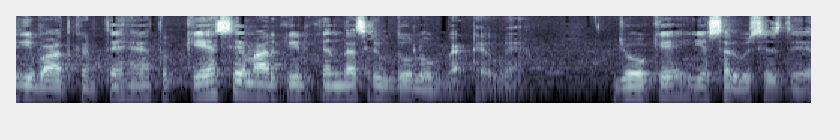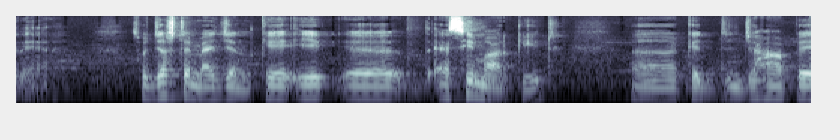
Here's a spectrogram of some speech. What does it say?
की बात करते हैं तो के मार्केट के अंदर सिर्फ़ दो लोग बैठे हुए हैं, जो कि ये सर्विसेज़ दे रहे हैं। सो जस्ट इमेजिन कि एक ऐसी मार्केट कि जहाँ पे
